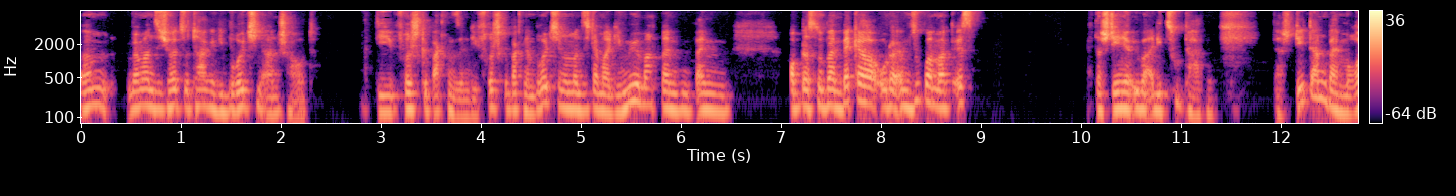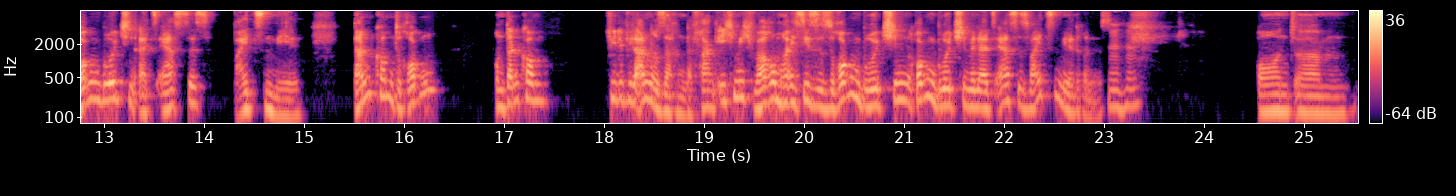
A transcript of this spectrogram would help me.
ähm, wenn man sich heutzutage die Brötchen anschaut, die frisch gebacken sind, die frisch gebackenen Brötchen, wenn man sich da mal die Mühe macht, beim, beim, ob das nur beim Bäcker oder im Supermarkt ist, da stehen ja überall die Zutaten. Da steht dann beim Roggenbrötchen als erstes Weizenmehl. Dann kommt Roggen und dann kommen viele, viele andere Sachen. Da frage ich mich, warum heißt dieses Roggenbrötchen Roggenbrötchen, wenn als erstes Weizenmehl drin ist? Mhm. Und ähm,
